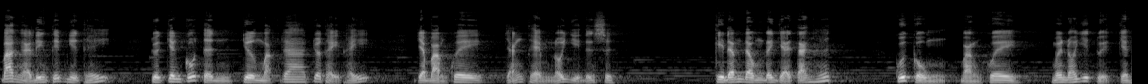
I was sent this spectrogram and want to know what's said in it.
Ba ngày liên tiếp như thế, tuyệt chân cố tình trường mặt ra cho thầy thấy và bàn khuê chẳng thèm nói gì đến sư. Khi đám đông đã giải tán hết, cuối cùng bàn quê mới nói với tuyệt chân.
